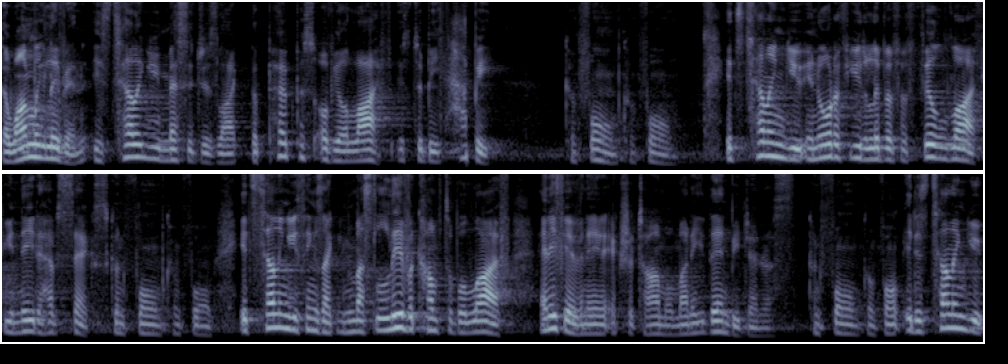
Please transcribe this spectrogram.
the one we live in, is telling you messages like the purpose of your life is to be happy. Conform, conform. It's telling you in order for you to live a fulfilled life, you need to have sex. Conform, conform. It's telling you things like you must live a comfortable life. And if you have any extra time or money, then be generous. Conform, conform. It is telling you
